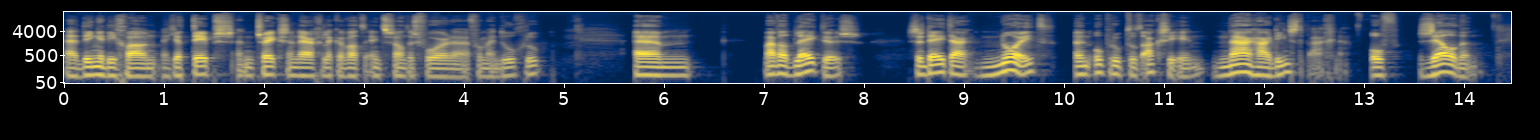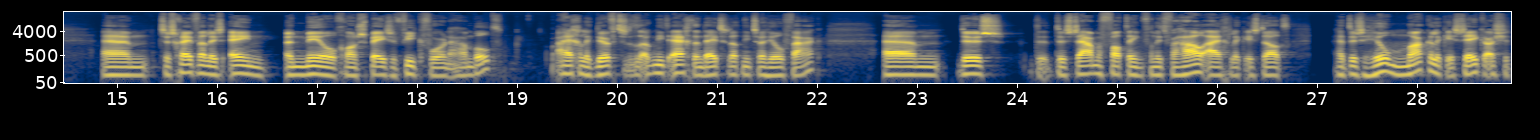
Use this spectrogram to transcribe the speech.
uh, dingen die gewoon, weet je, tips en tricks en dergelijke, wat interessant is voor, uh, voor mijn doelgroep. Um, maar wat bleek dus, ze deed daar nooit een oproep tot actie in naar haar dienstenpagina. of zelden. Ehm, ze schreef wel eens één, een mail gewoon specifiek voor een aanbod. Maar eigenlijk durfde ze dat ook niet echt en deed ze dat niet zo heel vaak. Ehm, dus de, de samenvatting van dit verhaal eigenlijk is dat het dus heel makkelijk is, zeker als je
